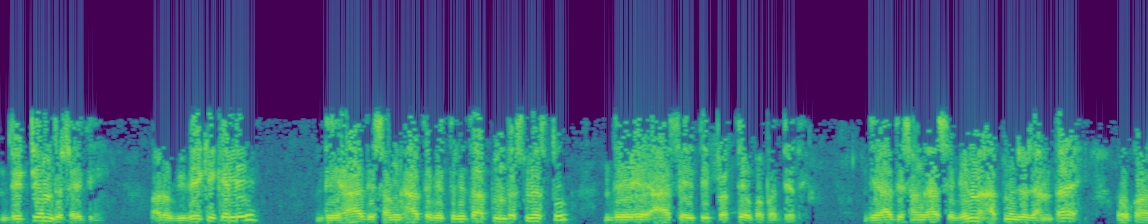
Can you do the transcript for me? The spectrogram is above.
द्वितीय दूसरी और विवेकी के लिए देहादि संघात व्यतिरित आत्मदर्शनस्तु देह आशय प्रत्यय पद्य देहादि संघात से भिन्न आत्म जो जानता है, वो कह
